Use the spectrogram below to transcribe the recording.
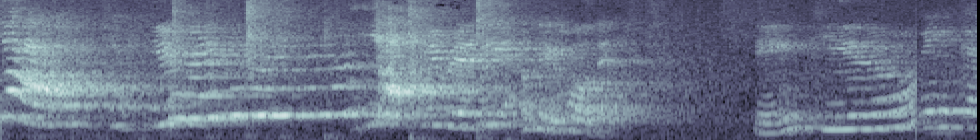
Yay! You ready? You ready? Okay, hold it. Thank you. We're gonna,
